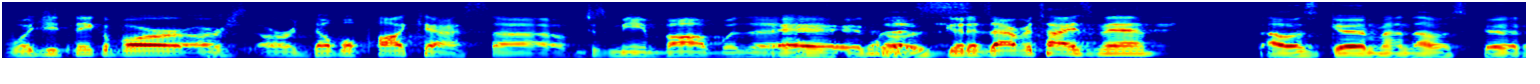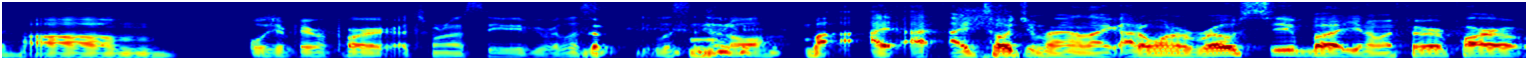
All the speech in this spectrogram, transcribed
what'd you think of our our, our double podcast? Uh, just me and Bob. Was it, Hey, was was as good as advertised, man? that was good, man. That was good. Um, What was your favorite part? I just want to see if you were listening. You listened at all. my, I, I I told you, man. Like I don't want to roast you, but you know my favorite part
